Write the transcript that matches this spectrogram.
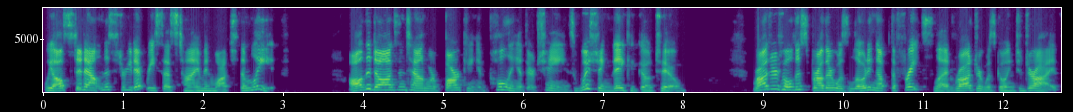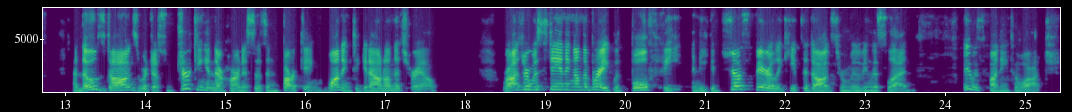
We all stood out in the street at recess time and watched them leave. All the dogs in town were barking and pulling at their chains, wishing they could go too. Roger's oldest brother was loading up the freight sled Roger was going to drive, and those dogs were just jerking in their harnesses and barking, wanting to get out on the trail. Roger was standing on the brake with both feet, and he could just barely keep the dogs from moving the sled. It was funny to watch.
